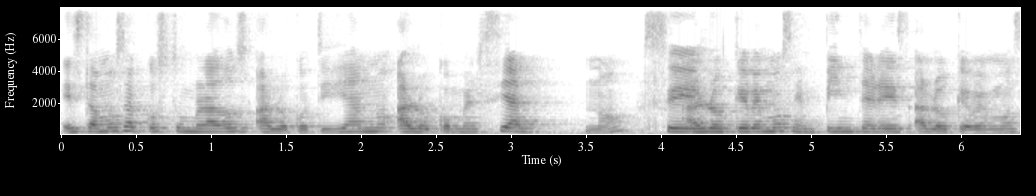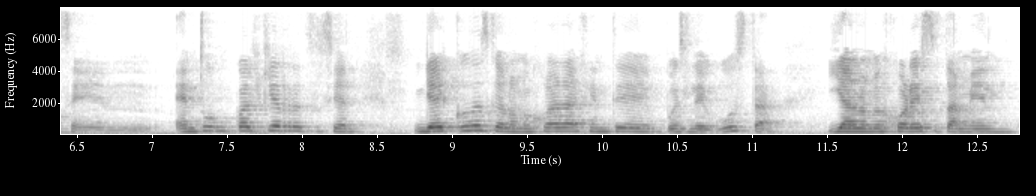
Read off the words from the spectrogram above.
estamos acostumbrados a lo cotidiano, a lo comercial, ¿no? Sí. A lo que vemos en Pinterest, a lo que vemos en, en tu- cualquier red social. Y hay cosas que a lo mejor a la gente pues le gusta. Y a lo mejor eso también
